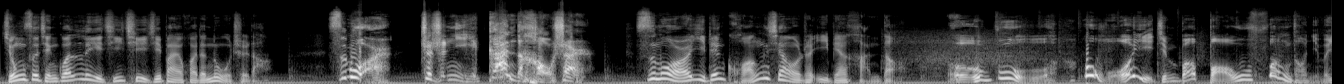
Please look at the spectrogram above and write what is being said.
琼斯警官立即气急败坏地怒斥道：“斯莫尔，这是你干的好事儿！”斯莫尔一边狂笑着，一边喊道：“哦不，我已经把宝物放到你们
